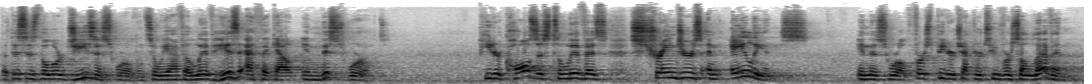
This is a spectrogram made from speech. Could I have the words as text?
But this is the Lord Jesus' world, and so we have to live his ethic out in this world. Peter calls us to live as strangers and aliens in this world. 1 Peter chapter 2 verse 11.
